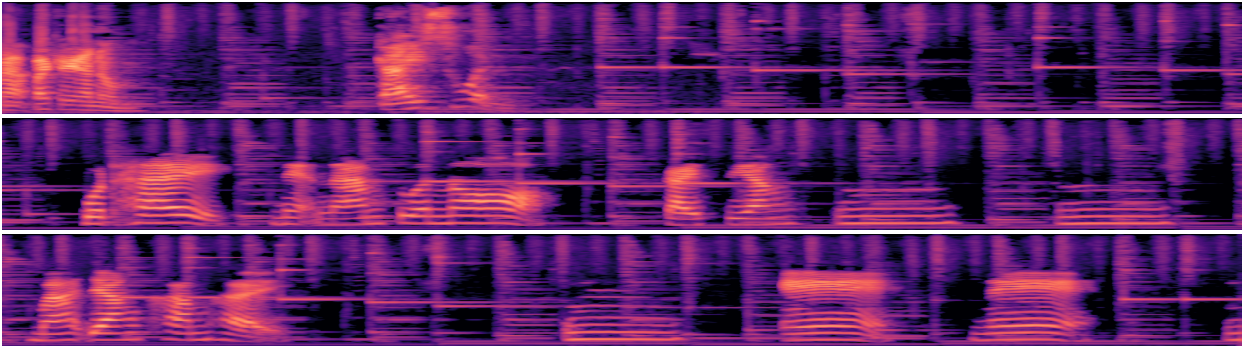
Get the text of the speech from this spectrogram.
มาปากกากะนม ไก่ส่วน บทให้แนะน้ำตัวนอ ไก่เสียง อืม อืม มายังคำให้อืม แอ แน่ อื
